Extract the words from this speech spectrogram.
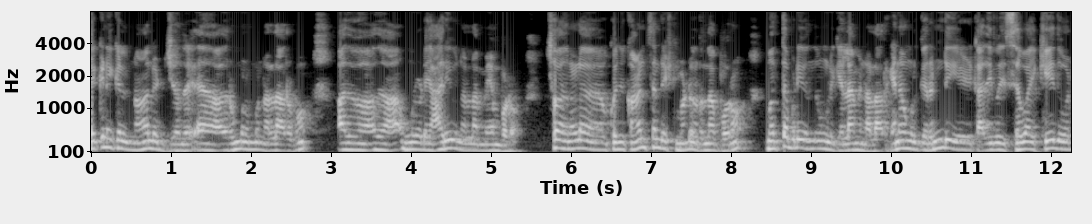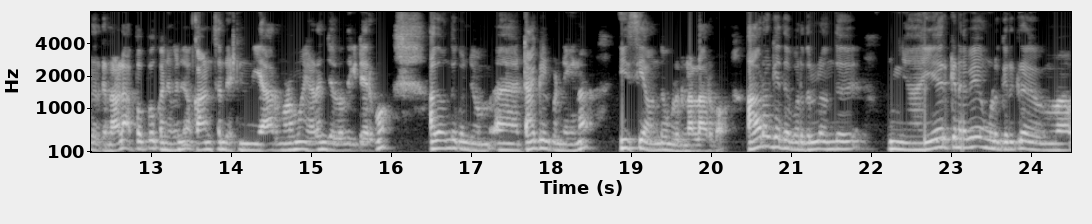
டெக்னிக்கல் நாலெட்ஜ் வந்து அது ரொம்ப ரொம்ப நல்லா இருக்கும். அது அது உங்களுடைய அறிவு நல்லா மேம்படும். ஸோ அதனால கொஞ்சம் கான்சன்ட்ரேஷன் மட்டும் இருந்தால் போகிறோம் மற்றபடி வந்து உங்களுக்கு எல்லாமே நல்லா இருக்கும். ஏன்னா உங்களுக்கு ரெண்டு ஏழுக்கு அதிபதி செவ்வாய் கேதுவோடு இருக்கறனால அப்பப்போ கொஞ்சம் கொஞ்சம் கான்சன்ட்ரேஷன் யார் மூலமாக இடைஞ்சல் வந்துக்கிட்டே இருக்கும். அதை வந்து கொஞ்சம் டேக்கிள் பண்ணிங்கன்னா ஈஸியாக வந்து உங்களுக்கு நல்லா இருக்கும். ஆரோக்கியத்தை பொறுத்தவரை வந்து ஏற்கனவே உங்களுக்கு இருக்கிற வ-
